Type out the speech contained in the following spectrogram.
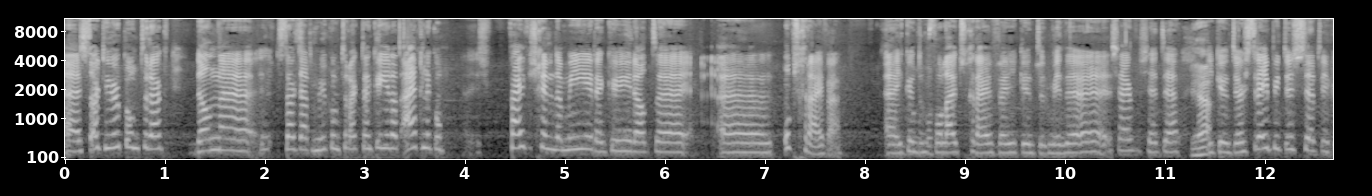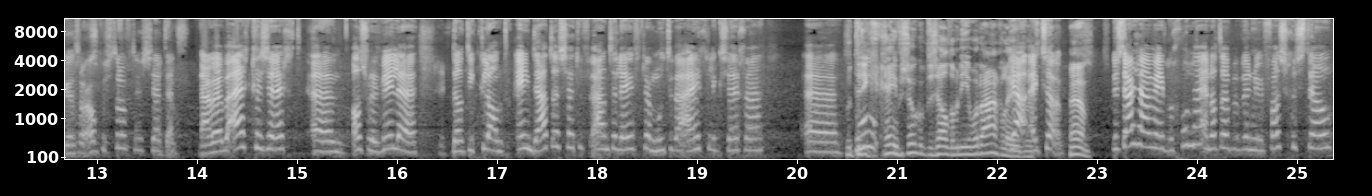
Uh, start huurcontract, dan uh, startdatum huurcontract, dan kun je dat eigenlijk op vijf verschillende manieren kun je dat opschrijven. Uh, je kunt hem voluit schrijven, je kunt hem in de cijfers zetten, ja. je kunt er een streepje tussen zetten, je kunt er apostrof tussen zetten. Nou, we hebben eigenlijk gezegd, uh, als we willen dat die klant één dataset hoeft aan te leveren, moeten we eigenlijk zeggen... Uh, Moeten die gegevens ook op dezelfde manier worden aangeleverd? Ja, exact. Ja. Dus daar zijn we mee begonnen en dat hebben we nu vastgesteld.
